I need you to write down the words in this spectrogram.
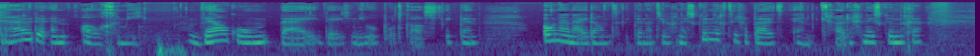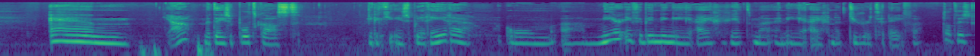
kruiden en alchemie. Welkom bij deze nieuwe podcast. Ik ben Ona Nijdand. Ik ben natuurgeneeskundig therapeut en kruidengeneeskundige. En ja, met deze podcast wil ik je inspireren om uh, meer in verbinding in je eigen ritme en in je eigen natuur te leven. Dat is,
